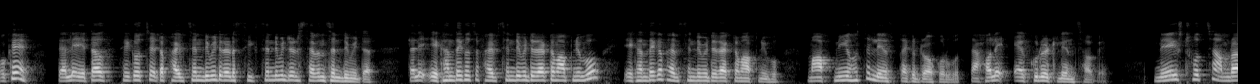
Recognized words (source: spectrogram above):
ওকে তাহলে এটা থেকে হচ্ছে এটা ফাইভ সেন্টিমিটার এটা সিক্স সেন্টিমিটার সেভেন সেন্টিমিটার তাহলে এখান থেকে হচ্ছে ফাইভ সেন্টিমিটার একটা মাপ নিব, এখান থেকে ফাইভ সেন্টিমিটার একটা মাপ নিব। মাপ নিয়ে হচ্ছে লেন্সটাকে ড্র করব, তাহলে অ্যাকুরেট লেন্স হবে। নেক্সট হচ্ছে আমরা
